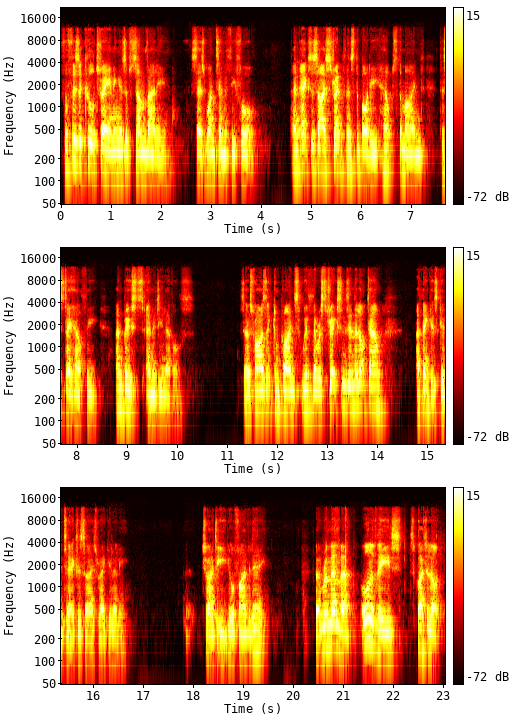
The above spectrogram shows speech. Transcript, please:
for physical training is of some value, says 1 Timothy 4. And exercise strengthens the body, helps the mind to stay healthy, and boosts energy levels. So, as far as it complies with the restrictions in the lockdown, I think it's good to exercise regularly. Try to eat your five a day. But remember, all of these, it's quite a lot,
